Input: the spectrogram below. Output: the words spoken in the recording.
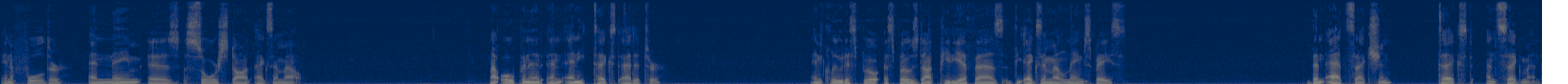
in a folder and name is source.xml. Now open it in any text editor include aspose.pdf as the XML namespace, then add section, text, and segment.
